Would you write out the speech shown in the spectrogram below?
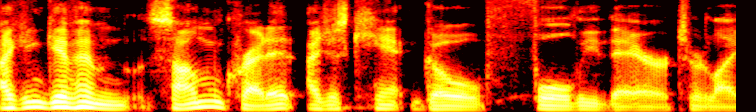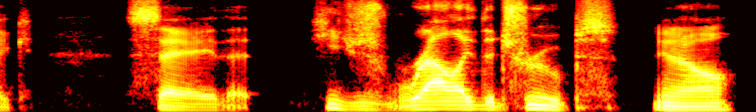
I can give him some credit. I just can't go fully there to like say that he just rallied the troops. You know,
